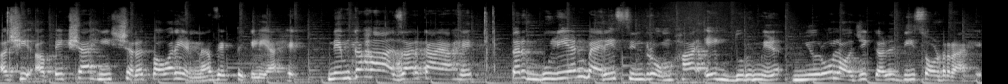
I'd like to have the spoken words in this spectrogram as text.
अशी अपेक्षाही शरद पवार यांना व्यक्त केली आहे. नेमका हा आजार काय आहे? तर गुलियन बॅरी सिंड्रोम हा एक दुर्मिळ न्यूरोलॉजिकल डिसऑर्डर आहे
